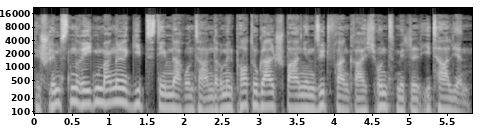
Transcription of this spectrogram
Den schlimmsten Regenmangel gibt es demnach unter anderem in Portugal, Spanien, Südfrankreich und Mittelitalien.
